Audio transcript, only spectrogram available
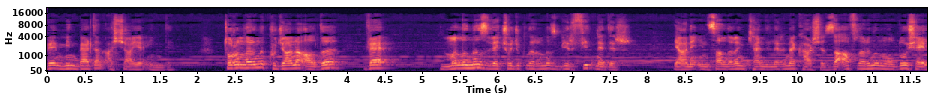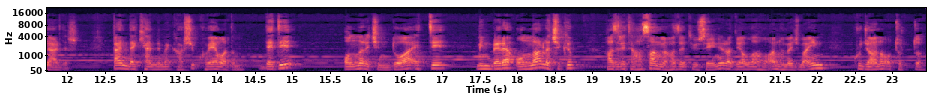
ve minberden aşağıya indi. Torunlarını kucağına aldı ve malınız ve çocuklarınız bir fitnedir. Yani insanların kendilerine karşı zaaflarının olduğu şeylerdir. Ben de kendime karşı koyamadım dedi. Onlar için dua etti. Minbere onlarla çıkıp Hazreti Hasan ve Hazreti Hüseyin'i radıyallahu anhum ecmain kucağına oturttu.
